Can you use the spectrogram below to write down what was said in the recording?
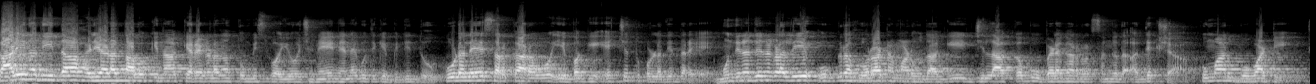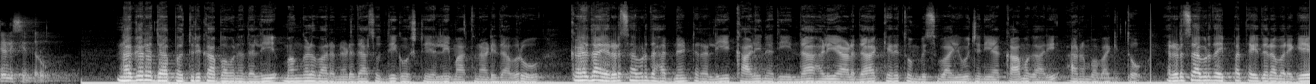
ಕಾಳಿ ನದಿಯಿಂದ ಹಳಿಯಾಳ ತಾಲೂಕಿನ ಕೆರೆಗಳನ್ನು ತುಂಬಿಸುವ ಯೋಜನೆ ನೆನೆಗುದಿಗೆ ಬಿದ್ದಿದ್ದು, ಕೂಡಲೇ ಸರ್ಕಾರವು ಈ ಬಗ್ಗೆ ಎಚ್ಚೆತ್ತುಕೊಳ್ಳದಿದ್ದರೆ ಮುಂದಿನ ದಿನಗಳಲ್ಲಿ ಉಗ್ರ ಹೋರಾಟ ಮಾಡುವುದಾಗಿ ಜಿಲ್ಲಾ ಕಬ್ಬು ಬೆಳೆಗಾರರ ಸಂಘದ ಅಧ್ಯಕ್ಷ ಕುಮಾರ್ ಬೋವಾಟಿ ತಿಳಿಸಿದರು. ನಗರದ ಪತ್ರಿಕಾ ಭವನದಲ್ಲಿ ಮಂಗಳವಾರ ನಡೆದ ಸುದ್ದಿಗೋಷ್ಠಿಯಲ್ಲಿ ಮಾತನಾಡಿದ ಅವರು, ಕಳೆದ ಎರಡ್ ಸಾವಿರದ ಹದಿನೆಂಟರಲ್ಲಿ ಕಾಳಿ ನದಿಯಿಂದ ಹಳಿಯಾಳದ ಕೆರೆ ತುಂಬಿಸುವ ಯೋಜನೆಯ ಕಾಮಗಾರಿ ಆರಂಭವಾಗಿತ್ತು. ಎರಡ್ ಸಾವಿರದ ಇಪ್ಪತ್ತೈದರವರೆಗೆ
